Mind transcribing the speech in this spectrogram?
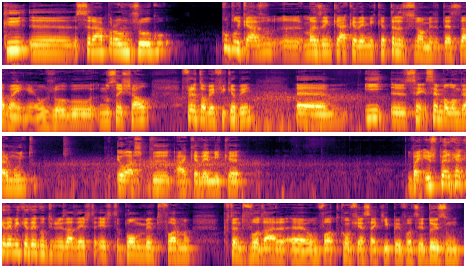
que eh, será para um jogo complicado, eh, mas em que a Académica tradicionalmente até se dá bem. É um jogo no Seixal, frente ao Benfica B. Ahm, e, eh, sem, sem me alongar muito, eu acho que a Académica... Bem, eu espero que a Académica dê continuidade a este, este bom momento de forma. Portanto, vou dar eh, um voto de confiança à equipa e vou dizer 2-1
